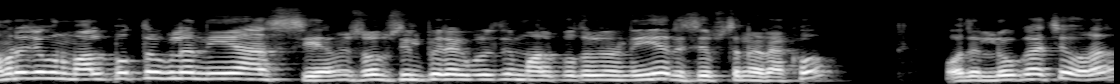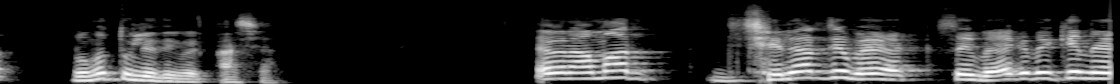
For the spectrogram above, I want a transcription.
আমরা যখন মালপত্রগুলো নিয়ে আসছি আমি সব শিল্পীরা বলছি মালপত্রগুলো নিয়ে রিসেপশনে রাখো। ওদের লোক আছে ওরা রুমে তুলে দিবে। আচ্ছা। এবার আমার ছেলের যে ব্যাগ সেই ব্যাগ দেখে নে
